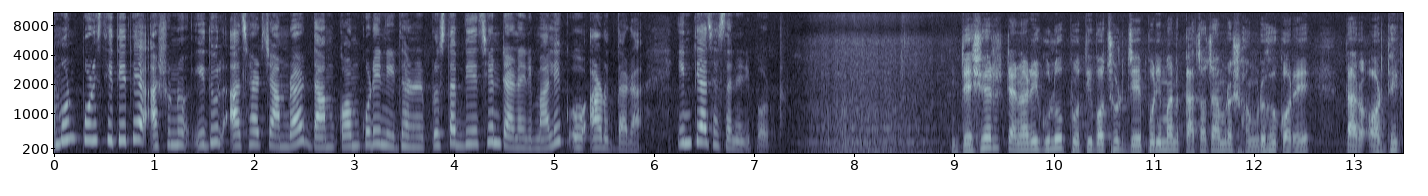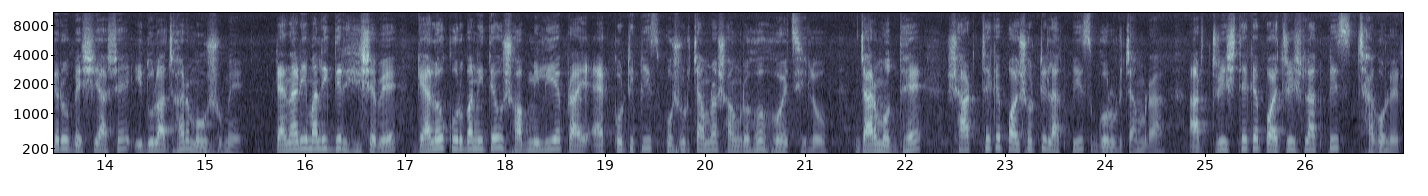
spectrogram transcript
এমন পরিস্থিতিতে আসন্ন ঈদুল আজহার চামড়ার দাম কম করে নির্ধারণের প্রস্তাব দিয়েছেন ট্যানারি মালিক ও আড়তদারা ইমতিয়াজ হাসানের রিপোর্ট। দেশের ট্যানারিগুলো প্রতি বছর যে পরিমাণ কাঁচা চামড়া সংগ্রহ করে, তার অর্ধেকেরও বেশি আসে ঈদুল আজহার মৌসুমে। ট্যানারি মালিকদের হিসেবে গেল কোরবানিতেও সব মিলিয়ে প্রায় এক কোটি পিস পশুর চামড়া সংগ্রহ হয়েছিল, যার মধ্যে ষাট থেকে পঁয়ষট্টি লাখ পিস গরুর চামড়া আর ত্রিশ থেকে পঁয়ত্রিশ লাখ পিস ছাগলের।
